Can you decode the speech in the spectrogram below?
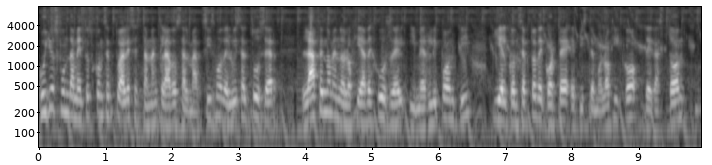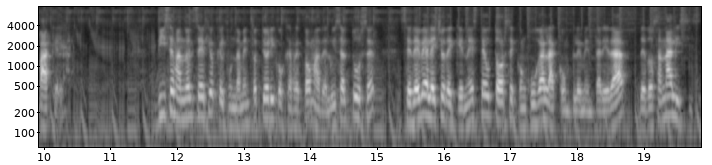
cuyos fundamentos conceptuales están anclados al marxismo de Luis Althusser, la fenomenología de Husserl y Merleau-Ponty y el concepto de corte epistemológico de Gastón Bachelard. Dice Manuel Sergio que el fundamento teórico que retoma de Luis Althusser se debe al hecho de que en este autor se conjuga la complementariedad de dos análisis,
